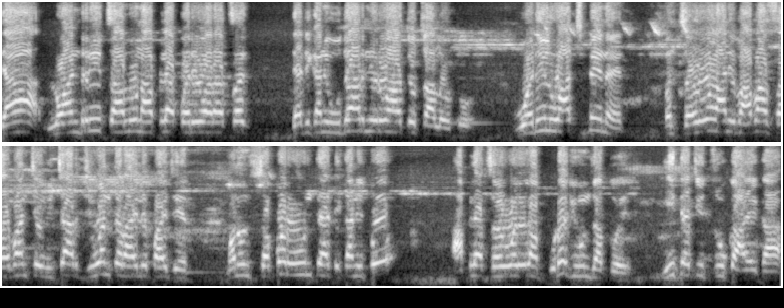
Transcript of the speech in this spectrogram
त्या लॉन्ड्री चालून आपल्या परिवाराचं त्या ठिकाणी उदारनिर्वाह तो चालवतो. वडील वॉचमेन आहेत पण चळवळ आणि बाबासाहेबांचे विचार जिवंत राहिले पाहिजेत. म्हणून सफर होऊन त्या ठिकाणी तो आपल्या चळवळीला पुढे घेऊन जातोय. ही त्याची चूक आहे का?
